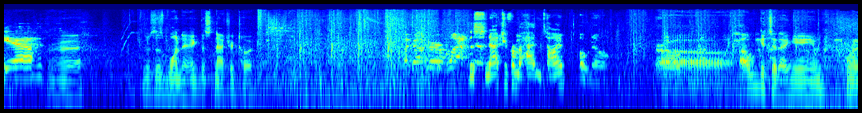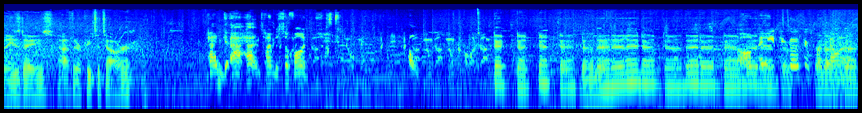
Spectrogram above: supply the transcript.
Yeah. Uh, there's this one egg the Snatcher took. The Snatcher from A Hat in Time? Oh no. Uh, I'll get to that game one of these days after Pizza Tower. Hat in, uh, Hat in Time is so fun. Oh. oh I need to go through Persona.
